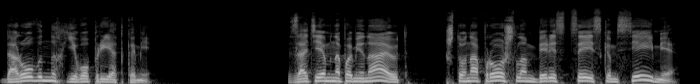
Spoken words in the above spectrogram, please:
дарованных его предками. Затем напоминают, что на прошлом Берестцейском сейме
